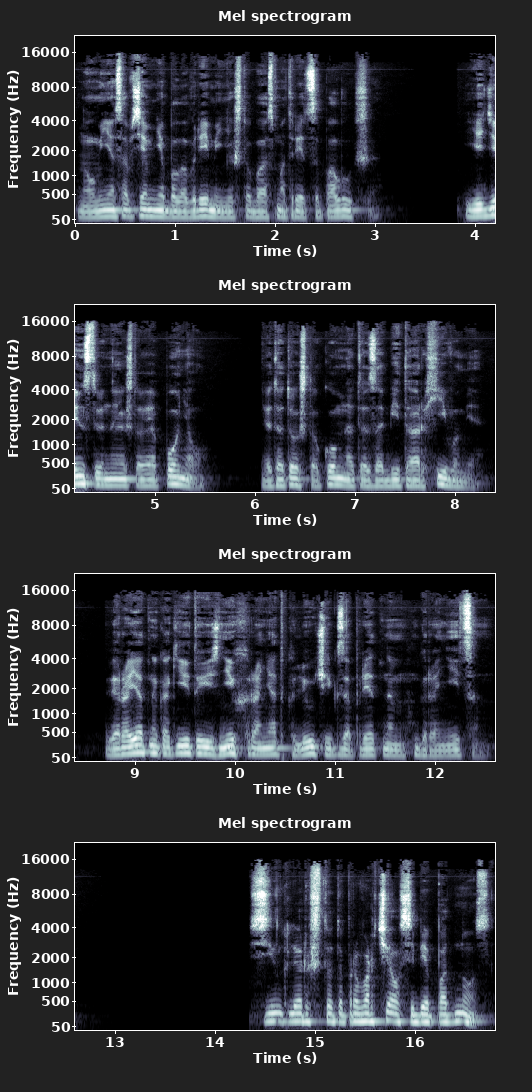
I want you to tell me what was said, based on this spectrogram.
но у меня совсем не было времени, чтобы осмотреться получше. Единственное, что я понял, это то, что комната забита архивами. Вероятно, какие-то из них хранят ключи к запретным границам. Синклер что-то проворчал себе под нос.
